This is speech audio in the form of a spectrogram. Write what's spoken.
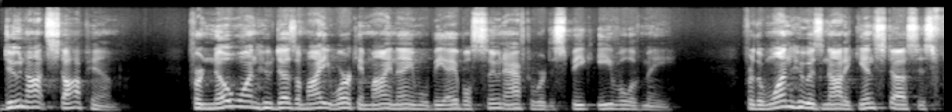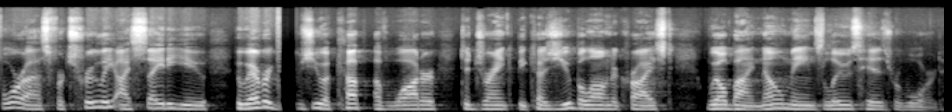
Do not stop him for no one who does a mighty work in my name will be able soon afterward to speak evil of me. For the one who is not against us is for us. For truly I say to you, whoever gives you a cup of water to drink because you belong to Christ will by no means lose his reward.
